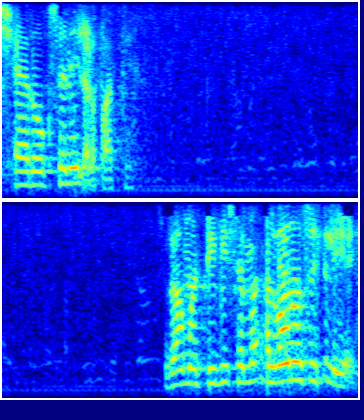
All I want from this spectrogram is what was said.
छह रोग से नहीं लड़ पाते। गामा टीबी से मर, पहलवानों से इसलिए,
